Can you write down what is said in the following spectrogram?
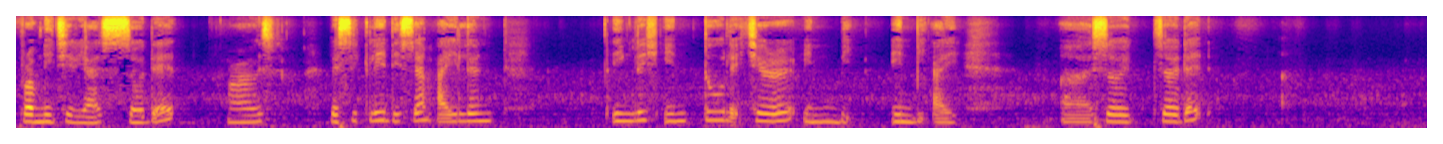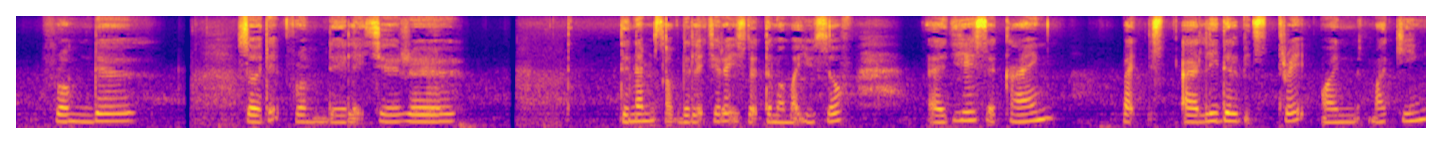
from Nigeria. So that uh, basically this time I learned English in two lecturer in B in BI uh, so so that from the so that from the lecturer The name of the lecturer is Dr. Muhammad Yusof. Uh, he is a kind but a little bit straight on marking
